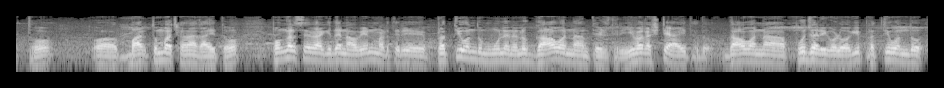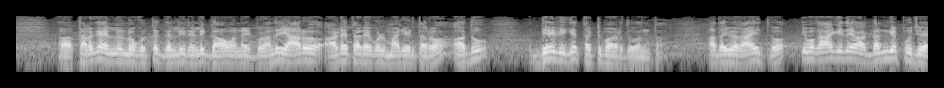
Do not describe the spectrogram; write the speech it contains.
ಇತ್ತು. ತುಂಬಾ ಚೆನ್ನಾಗಾಯ್ತು. ಪೊಂಗಲ್ ಸೇವೆ ಆಗಿದೆ, ನಾವೇನ್ ಮಾಡ್ತೀರಿ? ಪ್ರತಿಯೊಂದು ಮೂಲೆನಲ್ಲೂ ಗಾವನ್ನ ಅಂತ ಹೇಳ್ತೀರಿ. ಇವಾಗಷ್ಟೇ ಆಯ್ತದು ಗಾವನ್ನ ಪೂಜಾರಿಗಳು ಹೋಗಿ ಪ್ರತಿಯೊಂದು ಕರಗ ಎಲ್ಲೆಲ್ಲಿ ಹೋಗುತ್ತೆ, ಗಲ್ಲಿನಲ್ಲಿ ಗಾವನ್ನ ಇಟ್ಬೋದು ಅಂದ್ರೆ ಯಾರು ಅಡೆತಡೆಗಳು ಮಾಡಿರ್ತಾರೋ ಅದು ದೇವಿಗೆ ತಟ್ಟಬಾರ್ದು ಅಂತ. ಅದು ಇವಾಗ ಆಯ್ತು. ಇವಾಗ ಆಗಿದೆ ಗಂಗೆ ಪೂಜೆ.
